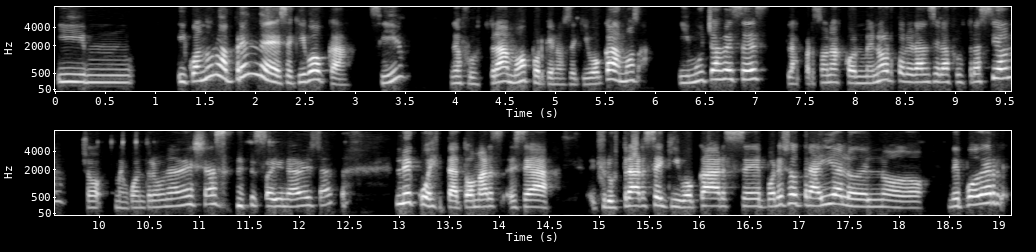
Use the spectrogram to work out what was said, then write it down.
Y, mm, y cuando uno aprende, se equivoca, ¿sí? Nos frustramos porque nos equivocamos y muchas veces las personas con menor tolerancia a la frustración, yo me encuentro en una de ellas, soy una de ellas, le cuesta tomar, o sea, frustrarse, equivocarse, por eso traía lo del nodo, de poder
